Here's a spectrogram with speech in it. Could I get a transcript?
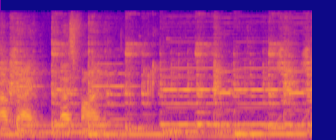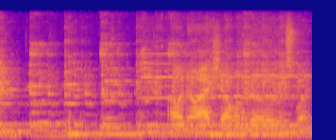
Okay, that's fine. Oh no, actually I want to go this way.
